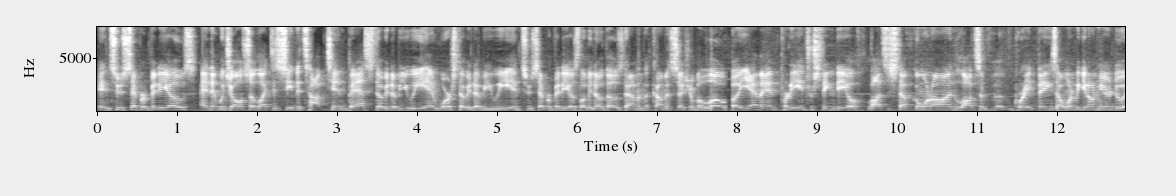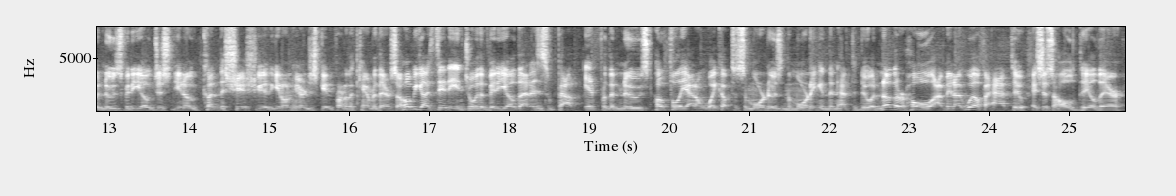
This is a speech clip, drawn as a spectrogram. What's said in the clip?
in two separate videos? And then would you also like to see the top 10 best WWE and worst WWE in two separate videos? Let me know those down in the comment section below. But yeah, man, pretty interesting deal. Lots of stuff going on, lots of uh, great things. I wanted to get on here and do a news video, just, you know, cutting the shish, get on here and just get in front of the camera there. So I hope you guys did enjoy the video. That is about it for the news. Hopefully I don't wake up to some more news in the morning and then have to do another whole, I mean, I will if I have to. It's just a whole deal there,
